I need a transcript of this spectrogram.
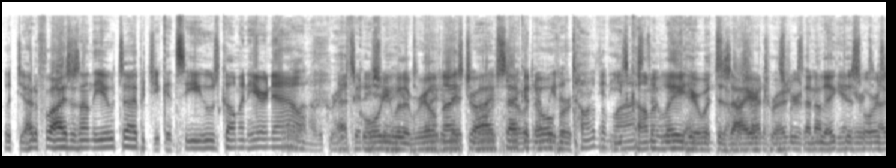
with Jetta Flies, is on the outside, but you can see who's coming here now. Well, That's Gordy with a real nice drive, second over. And he's coming late here with Desired Treasure. And we like this horse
